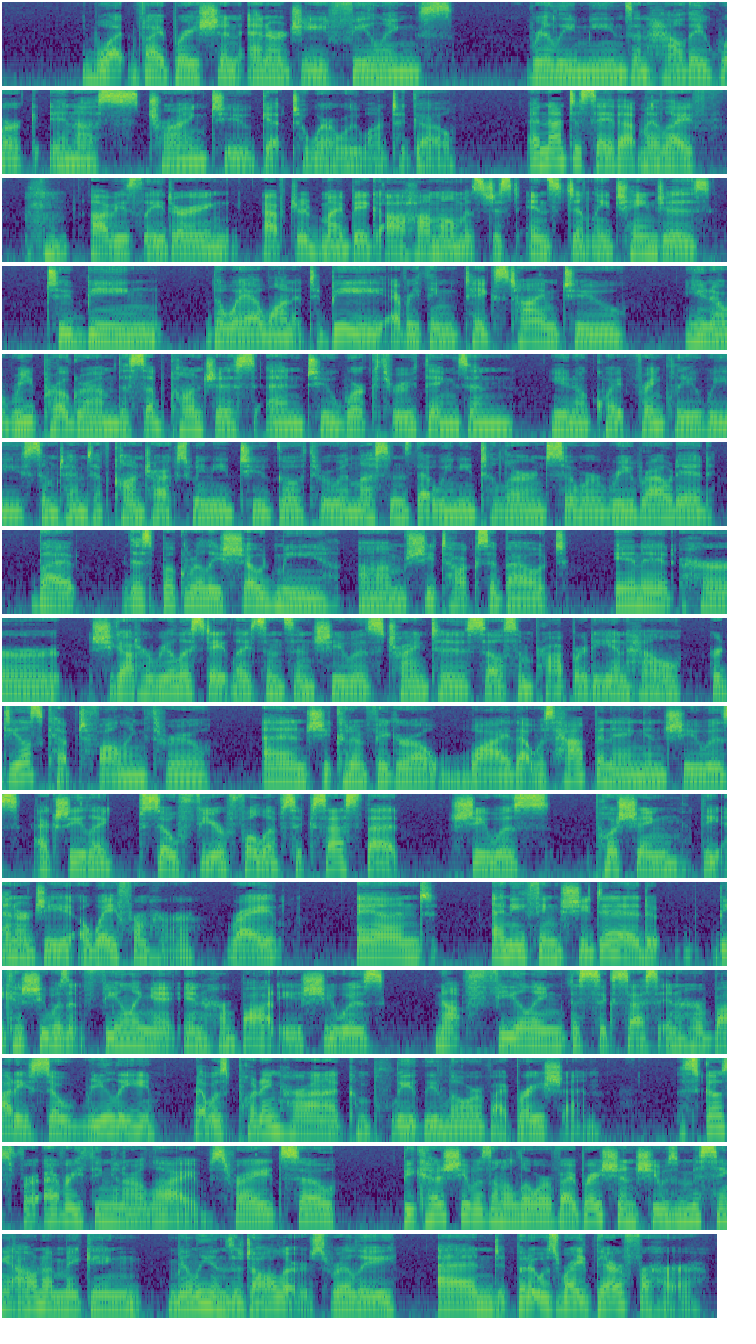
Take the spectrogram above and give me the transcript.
what vibration, energy, feelings really means and how they work in us trying to get to where we want to go. And not to say that my life, obviously, during after my big aha moments, just instantly changes to being the way I want it to be. Everything takes time to, you know, reprogram the subconscious and to work through things. And, you know, quite frankly, we sometimes have contracts we need to go through and lessons that we need to learn. So we're rerouted. But this book really showed me. Um, she talks about in it her she got her real estate license and she was trying to sell some property and how her deals kept falling through and she couldn't figure out why that was happening and she was actually like so fearful of success that she was pushing the energy away from her right and anything she did because she wasn't feeling it in her body she was not feeling the success in her body so really that was putting her on a completely lower vibration. This goes for everything in our lives, right? So, because she was on a lower vibration, she was missing out on making millions of dollars, really. And, but it was right there for her.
